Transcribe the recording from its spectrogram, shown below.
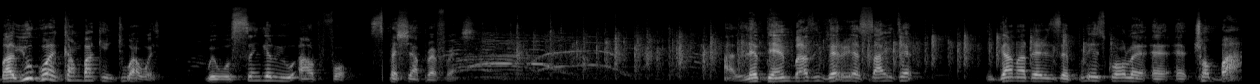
But you go and come back in two hours. We will single you out for special preference. I left the embassy very excited. In Ghana, there is a place called a, a, a chop bar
